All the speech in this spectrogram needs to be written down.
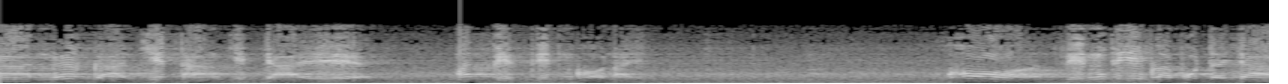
การนึกการคิดทางจิตใจมันผิดศีลข้อไหน ข้อศีลที่พระพุทธเจ้า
